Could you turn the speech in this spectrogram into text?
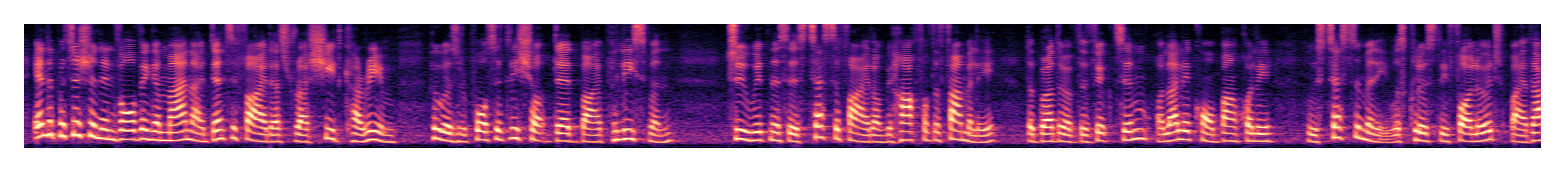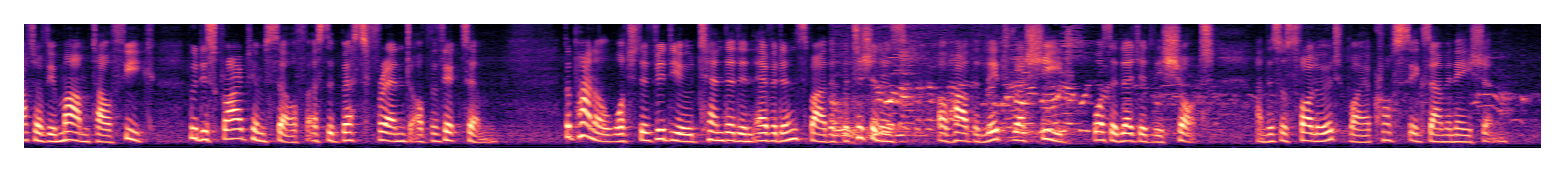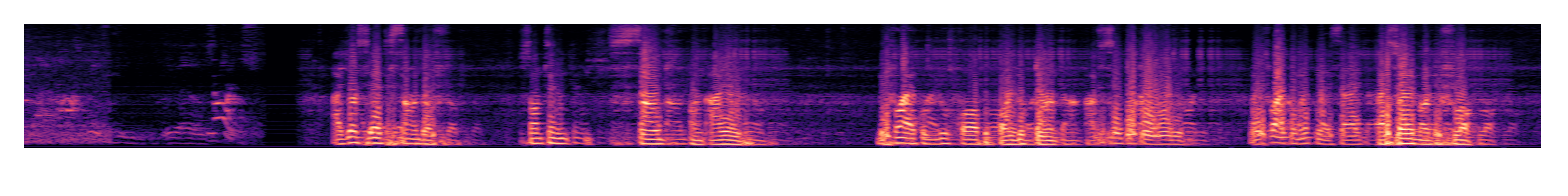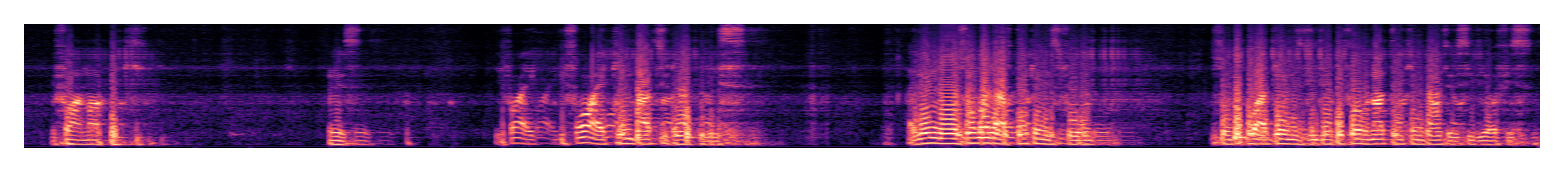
In the petition involving a man identified as Rashid Karim, who was reportedly shot dead by a policeman, two witnesses testified on behalf of the family, the brother of the victim, Olalekan Bankole, whose testimony was closely followed by that of Imam Taufik, who described himself as the best friend of the victim. The panel watched a video tendered in evidence by the petitioners of how the late Rashid was allegedly shot, and this was followed by a cross examination. I just heard the sound of something sound on iron. Before I could look up or look down, rolling. Before I could look my side, I saw him on the floor. Before I now pick. Please. Before I before I came back to that place, I didn't know somebody has taken his phone. Some people are doing this video before we now take him down to the city office.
